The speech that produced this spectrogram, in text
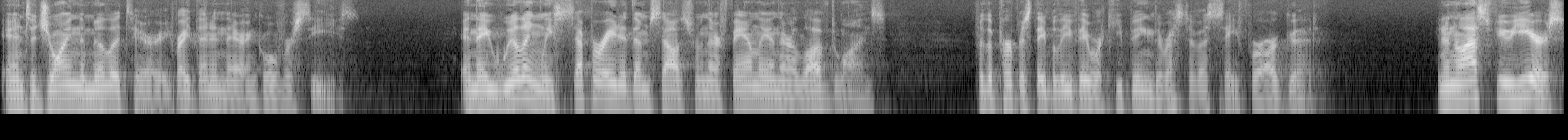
and to join the military right then and there and go overseas. And they willingly separated themselves from their family and their loved ones for the purpose they believed they were keeping the rest of us safe for our good. And in the last few years,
